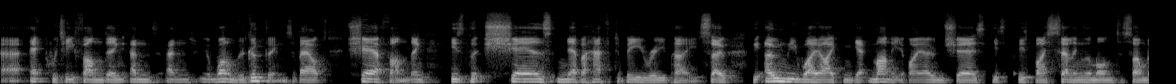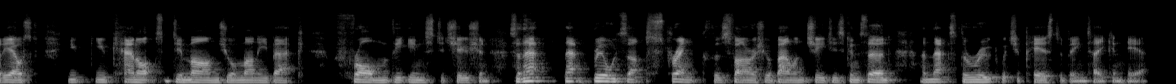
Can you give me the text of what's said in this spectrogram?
uh, equity funding. And and one of the good things about share funding is that shares never have to be repaid. So the only way i can get money if i own shares is, is by selling them on to somebody else. You you cannot demand your money back from the institution. So that that builds up strength as far as your balance sheet is concerned. And that's the route which appears to have been taken here.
